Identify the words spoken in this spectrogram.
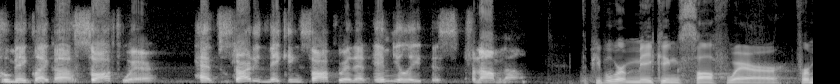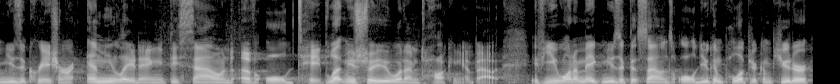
who make like uh, software have started making software that emulate this phenomenon. The people who are making software for music creation are emulating the sound of old tape. Let me show you what I'm talking about. If you want to make music that sounds old, you can pull up your computer,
